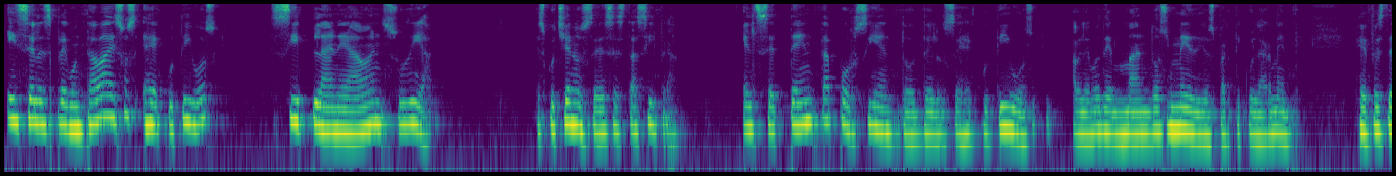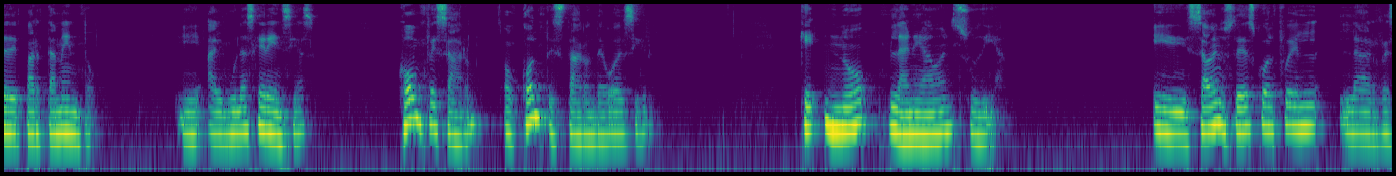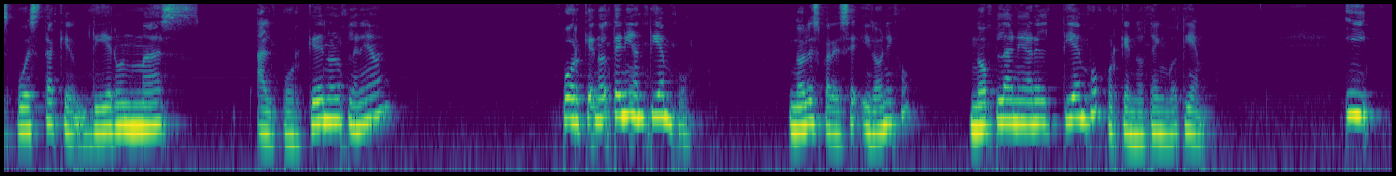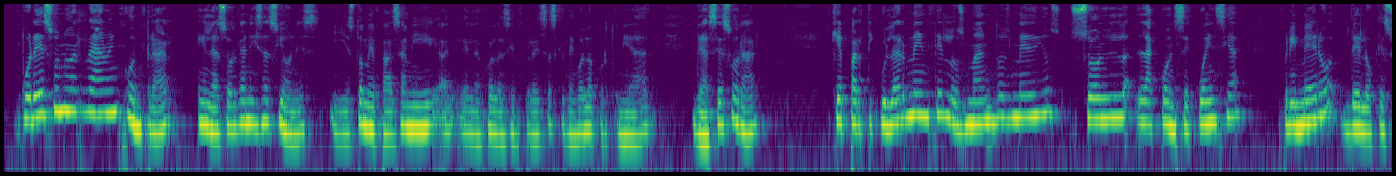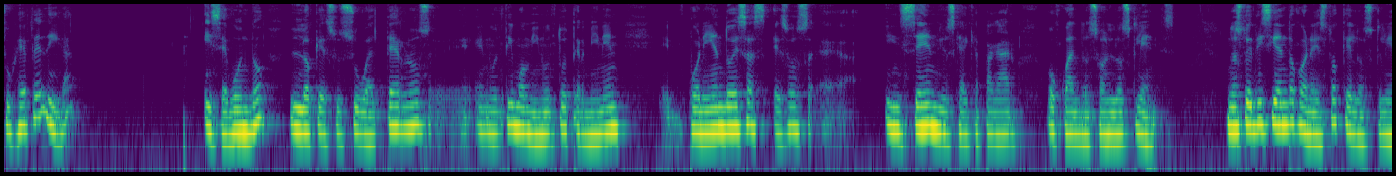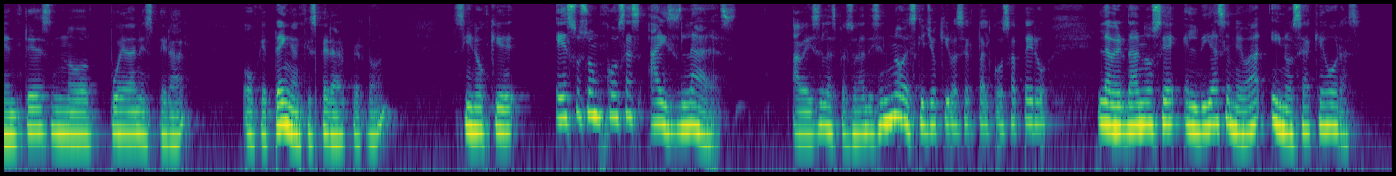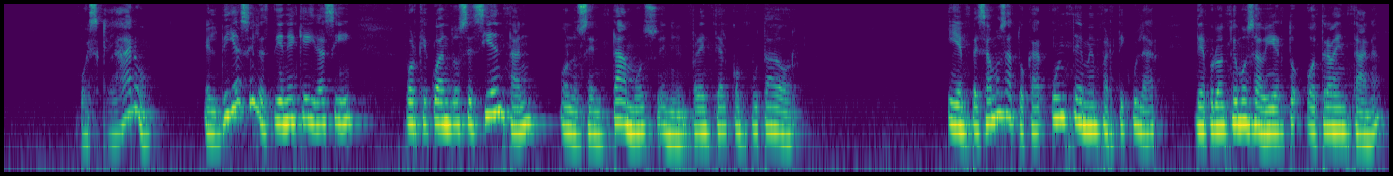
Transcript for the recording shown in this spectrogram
y se les preguntaba a esos ejecutivos si planeaban su día. Escuchen ustedes esta cifra. El 70% de los ejecutivos, hablemos de mandos medios particularmente, jefes de departamento, y algunas gerencias, confesaron o contestaron, debo decir, que no planeaban su día. ¿Y saben ustedes cuál fue la respuesta que dieron más al por qué no lo planeaban? Porque no tenían tiempo. ¿No les parece irónico? No planear el tiempo porque no tengo tiempo. Y por eso no es raro encontrar en las organizaciones, y esto me pasa a mí con las empresas que tengo la oportunidad de asesorar, que particularmente los mandos medios son la consecuencia primero, de lo que su jefe diga, y segundo, lo que sus subalternos eh, en último minuto terminen eh, poniendo esos eh, incendios que hay que apagar o cuando son los clientes. No estoy diciendo con esto que los clientes no puedan esperar o que tengan que esperar, perdón, sino que eso son cosas aisladas. A veces las personas dicen, no, es que yo quiero hacer tal cosa, pero la verdad no sé, el día se me va y no sé a qué horas. Pues claro, el día se les tiene que ir así porque cuando se sientan o nos sentamos en el frente al computador y empezamos a tocar un tema en particular, de pronto hemos abierto otra ventana,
